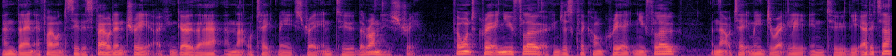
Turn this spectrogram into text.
And then if I want to see this failed entry, I can go there and that will take me straight into the run history. If I want to create a new flow, I can just click on create new flow and that will take me directly into the editor.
